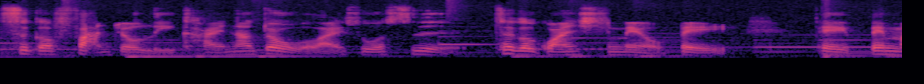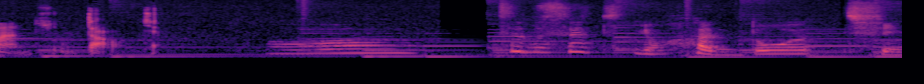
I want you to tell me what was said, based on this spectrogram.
吃个饭就离开。那对我来说是这个关系没有被被被满足到这样。哦，是不是有很多情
